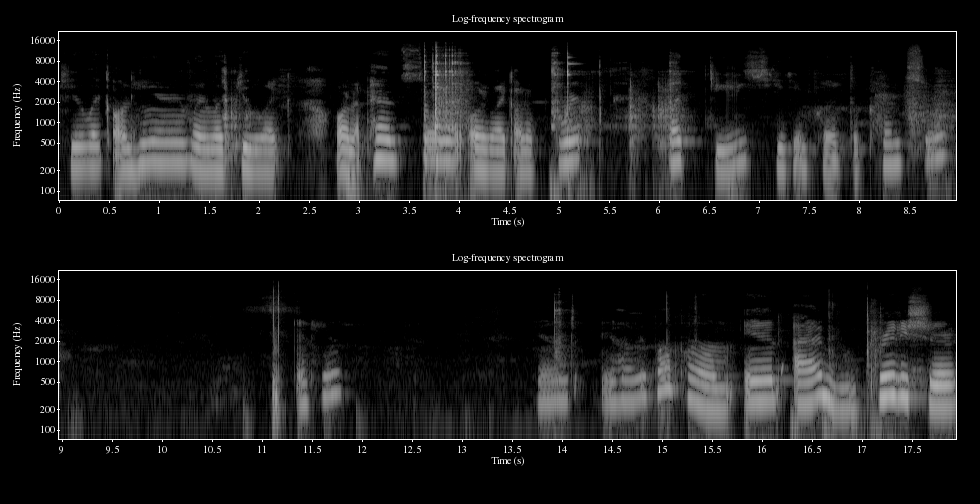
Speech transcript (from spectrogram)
cute like on here, or like you like on a pencil or like on a brick like these. You can put the pencil in here, and you have your pom pom. And I'm pretty sure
